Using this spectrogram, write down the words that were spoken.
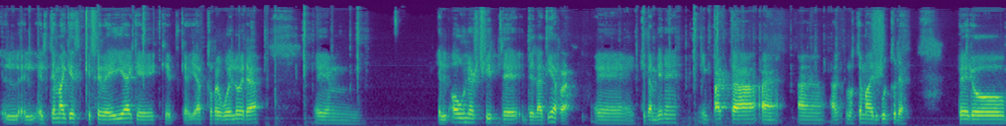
el, tema que, se veía, que, que, había harto revuelo, era em, el ownership de, la tierra, eh, que también impacta a, los temas de agricultura. Pero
